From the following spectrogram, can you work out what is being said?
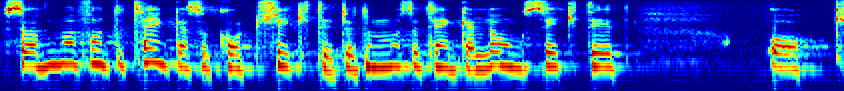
Så man får inte tänka så kortsiktigt utan man måste tänka långsiktigt och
